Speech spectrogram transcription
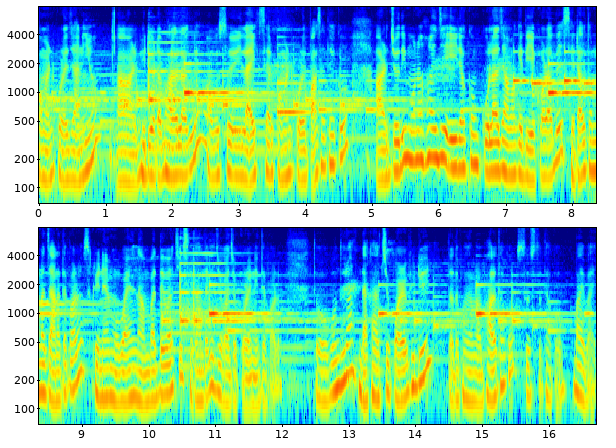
কমেন্ট করে জানিও। আর ভিডিওটা ভালো লাগলে অবশ্যই লাইক শেয়ার কমেন্ট করে পাশে থেকো। আর যদি মনে হয় যে এই রকম কোলাজ আমাকে দিয়ে করাবে, সেটাও তোমরা জানাতে পারো। স্ক্রিনে মোবাইল নাম্বার দেওয়া আছে, সেখান থেকে যোগাযোগ করে নিতে পারো। তো বন্ধুরা, দেখা হচ্ছে পরের ভিডিওই ততক্ষণ তোমরা ভালো থাকো, সুস্থ থাকো। বাই বাই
